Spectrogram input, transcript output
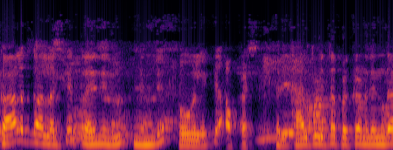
ಕಾಲ ಕಾಲಕ್ಕೆ ಟ್ರೈನ್ಗಳು ಮುಂದೆ ಹೋಗ್ಲಿಕ್ಕೆ ಅವಕಾಶ ಇದೆ. ಪ್ರಕರಣದಿಂದ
